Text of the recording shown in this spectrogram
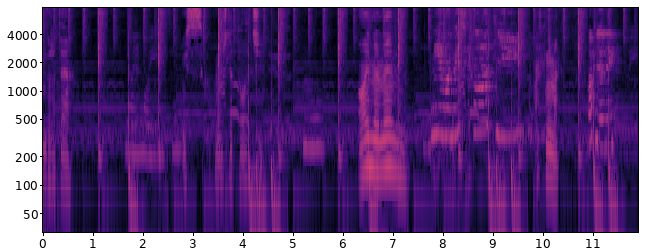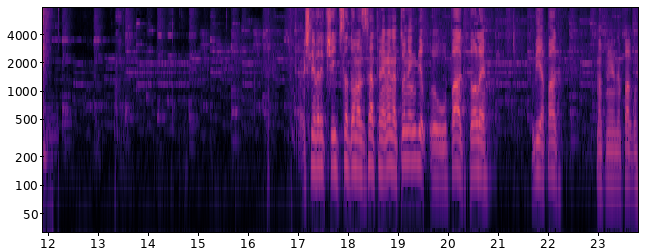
Doroteja. Is, kako imaš lijepo oči. Ajme meni. Nije mami škaklji. Snimak. Bok ljudi. Šljivarić će ići sad doma za sat vremena, tu negdje u Pag, dole, Vija Pag, makne na Pagu.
